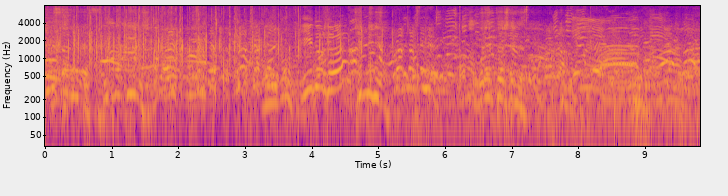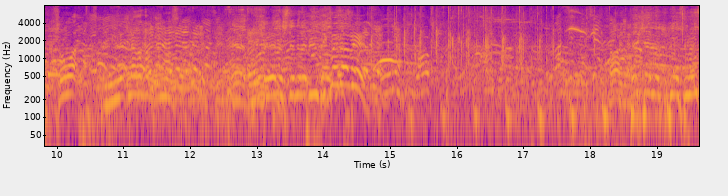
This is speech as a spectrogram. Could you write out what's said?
20 saniye. Hikmet duymuş. İyi durdu. Kim biliyor? Burak Taşdemir. Tamam Burak Taşdemir. Sonra millet ne kadar olmaz. Evet Burak Taşdemir'e büyük Hikmet alkış. abi. Tek elle tutuyorsunuz.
